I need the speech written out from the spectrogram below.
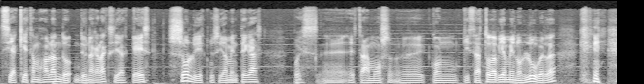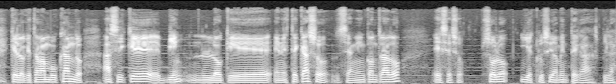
si aquí estamos hablando de una galaxia que es solo y exclusivamente gas, pues eh, estábamos eh, con quizás todavía menos luz, ¿verdad? Que, lo que estaban buscando. Así que, bien, lo que en este caso se han encontrado es eso, solo y exclusivamente gas, Pilar.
